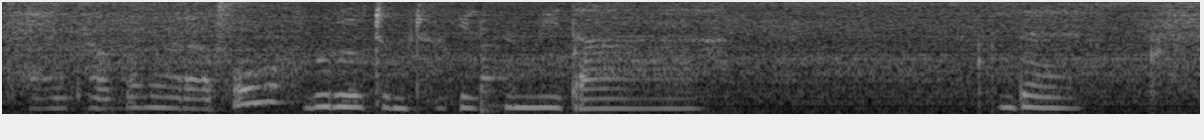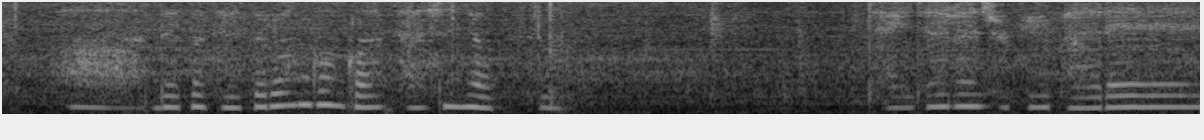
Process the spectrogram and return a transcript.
잘 적응을 하고 물을 좀 주겠습니다. 근데 아, 내가 제대로 한 건가 자신이 없어. 잘 자라주길 바래.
